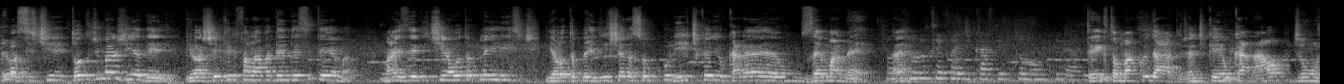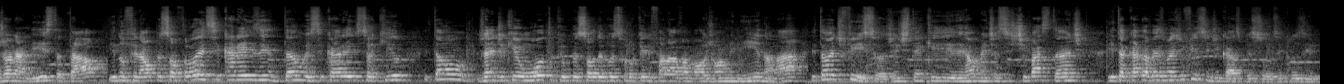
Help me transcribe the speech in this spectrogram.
eu assisti todos de magia dele. E eu achei que ele falava dentro desse tema. Mas ele tinha outra playlist. E a outra playlist era sobre política e o cara é um Zé Mané, Então né? tudo que você for indicar tem que tomar um cuidado. Tem que tomar cuidado. Já indiquei um canal de um jornalista e tal. E no final o pessoal falou: esse cara é isentão, esse cara é isso, aquilo. Então já indiquei um outro que o pessoal depois falou que ele falava mal de uma menina lá. Então é difícil. A gente tem que realmente assistir bastante. E tá cada vez mais difícil indicar as pessoas, inclusive.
